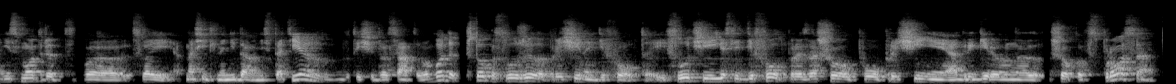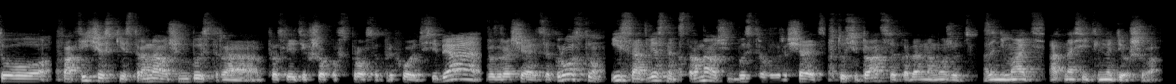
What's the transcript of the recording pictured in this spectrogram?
они смотрят в своей относительно недавней статье 2020 года, что послужило причиной дефолта. И в случае, если дефолт произошел по причине агрегированных шоков спроса, то фактически страна очень быстро после этих шоков спроса приходит в себя, возвращается к росту, и, соответственно, страна очень быстро возвращается в ту ситуацию, когда она может занимать относительно дешево.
